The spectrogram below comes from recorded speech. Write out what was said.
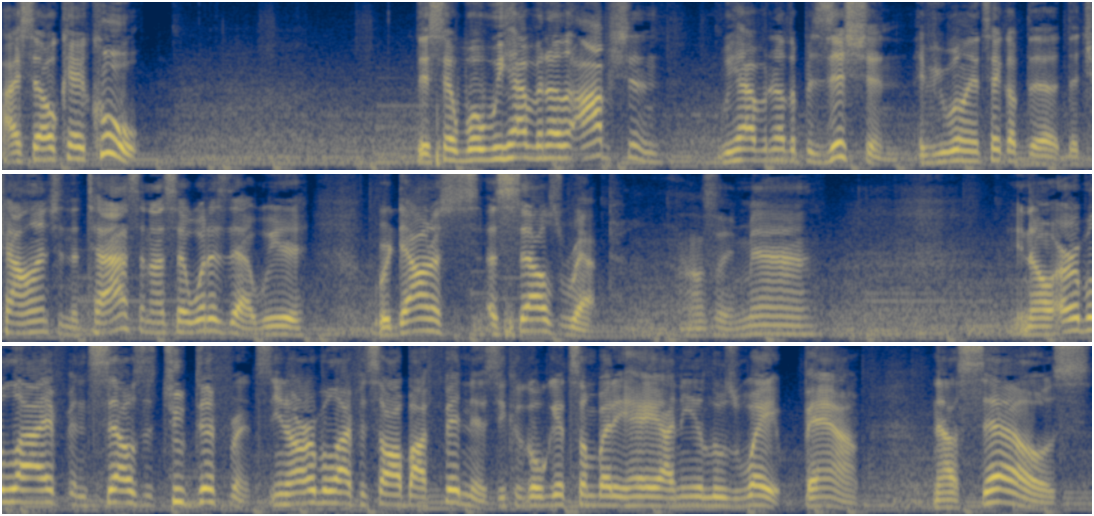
I said, okay, cool. They said, well, we have another option. We have another position if you're willing to take up the, the challenge and the task. And I said, what is that? We're we're down a, a sales rep. And I was like, man, you know, Herbalife and sales is two different. You know, Herbalife it's all about fitness. You could go get somebody, hey, I need to lose weight. Bam. Now sales,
